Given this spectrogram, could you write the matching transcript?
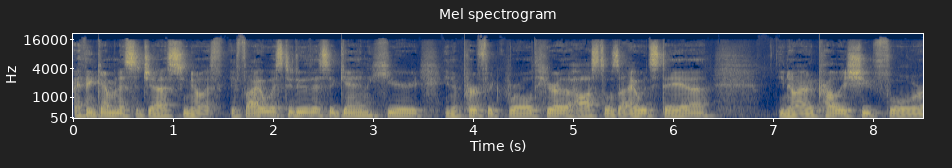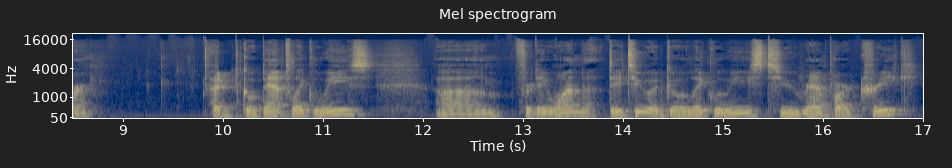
I think I'm going to suggest, you know, if, if I was to do this again here in a perfect world, here are the hostels I would stay at. You know, I would probably shoot for, I'd go Banff to Lake Louise um, for day one. Day two, I'd go Lake Louise to Rampart Creek.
